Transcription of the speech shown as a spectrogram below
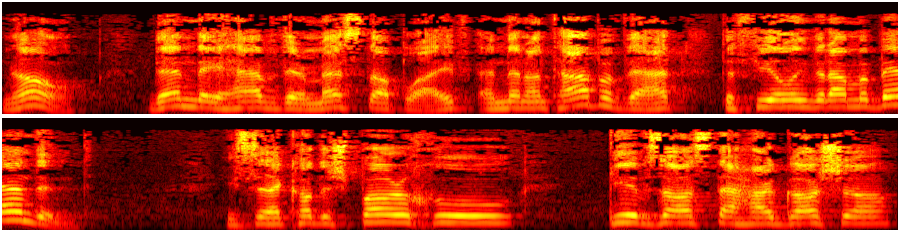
No. Then they have their messed up life, and then on top of that, the feeling that I'm abandoned. He said, HaKadosh Baruch Hu gives us the hargasha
